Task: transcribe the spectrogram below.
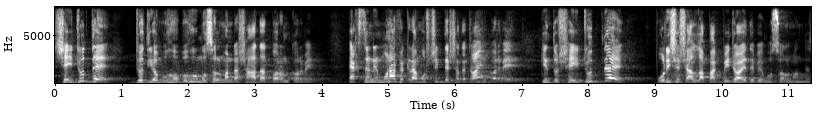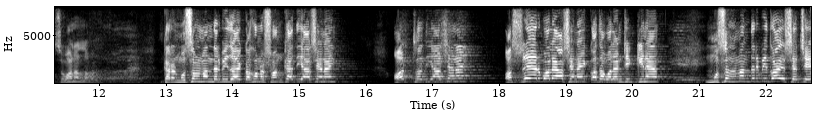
সেই যুদ্ধে যদিও বহু বহু মুসলমানরা শাহাদাত বরণ করবে এক শ্রেণির মোনাফেকরা মুশ্রিকদের সাথে জয়েন করবে কিন্তু সেই যুদ্ধে পরিশেষে আল্লাহ পাক বিজয় দেবে মুসলমানদের। সুবান আল্লাহ কারণ মুসলমানদের বিজয় কখনো সংখ্যা দিয়ে আসে নাই, অর্থ দিয়ে আসে নাই, অস্ত্রের বলে আসে নাই, কথা বলেন ঠিক কিনা? মুসলমানদের বিজয় এসেছে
